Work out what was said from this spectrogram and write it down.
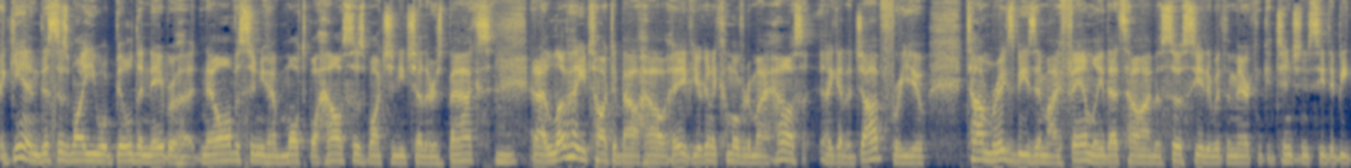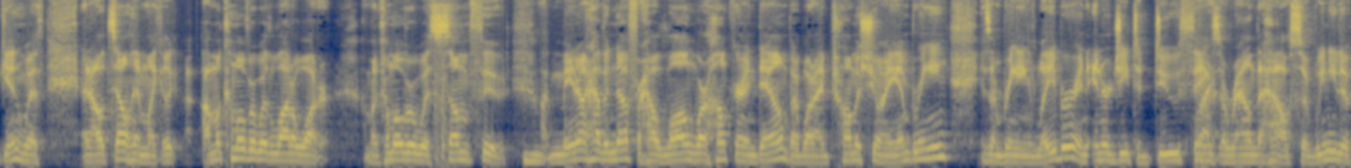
again, this is why you build a neighborhood. Now, all of a sudden, you have multiple houses watching each other's backs. Mm-hmm. And I love how you talked about how, hey, if you're going to come over to my house, I got a job for you. Tom Rigsby's in my family. That's how I'm associated with American Contingency to begin with. And I'll tell him, like, I'm going to come over with a lot of water. I'm going to come over with some food. Mm-hmm. I may not have enough for how long we're hunkering down, but what I promise you I am bringing is I'm bringing labor and energy to do things right. around the house. So if we need to,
